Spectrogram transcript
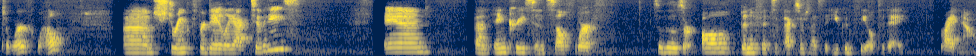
to work well. Um, strength for daily activities, and an increase in self worth. So those are all benefits of exercise that you can feel today, right now.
